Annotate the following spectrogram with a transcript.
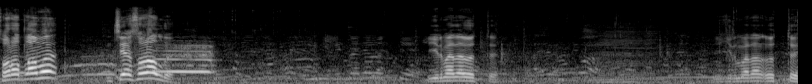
So'radlarmi? Necha so'raldi? 20 da o'tdi. 20 dan o'tdi.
